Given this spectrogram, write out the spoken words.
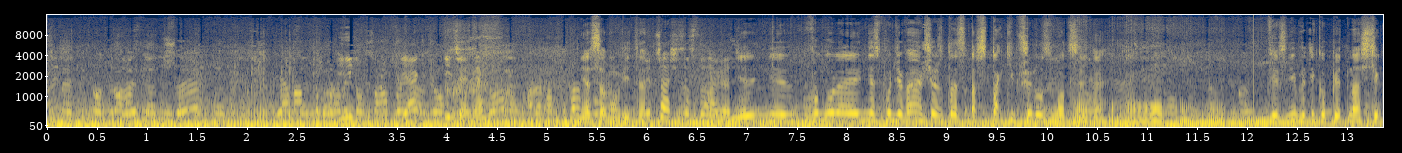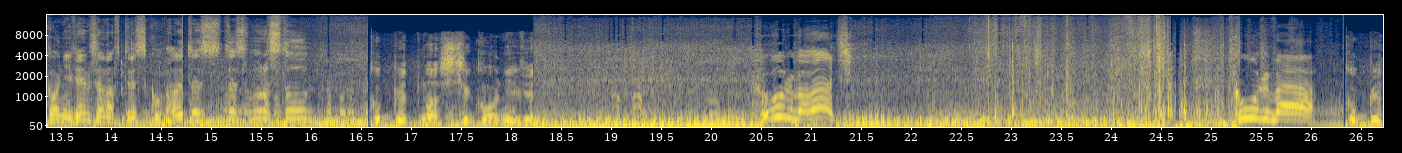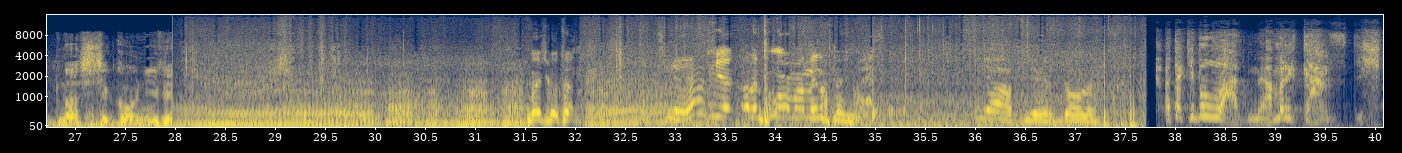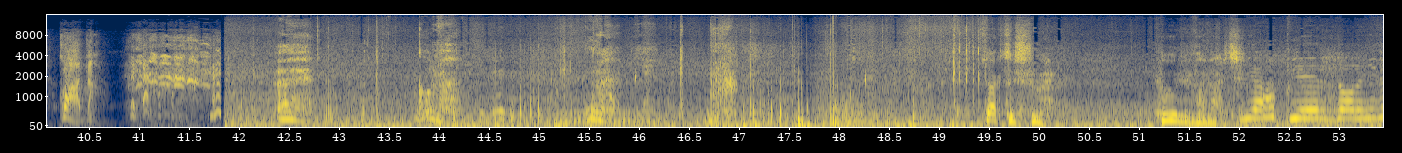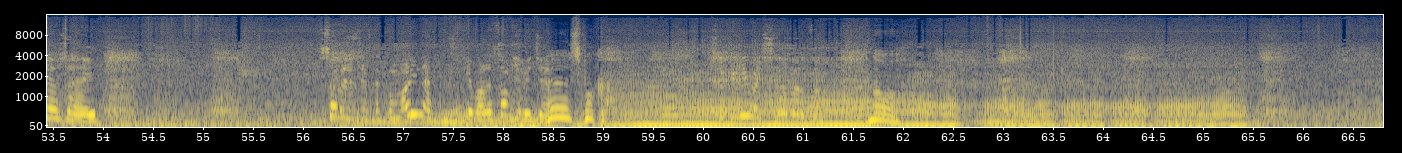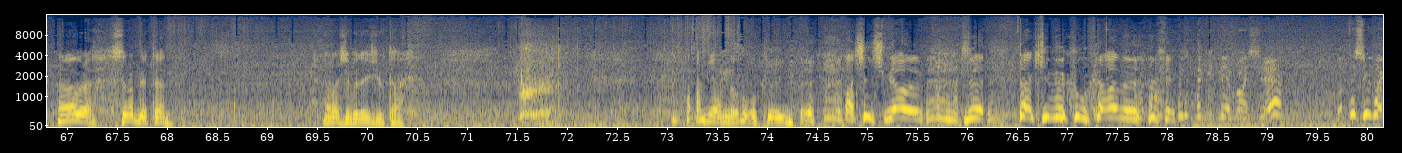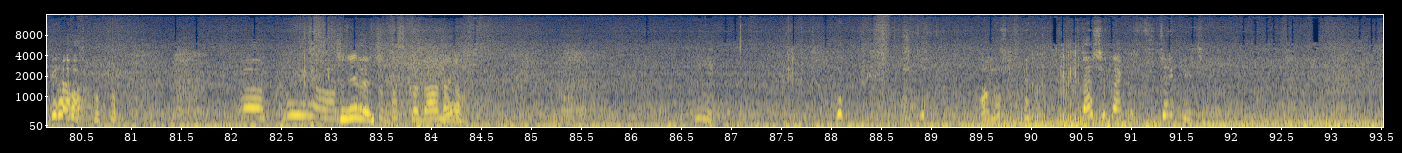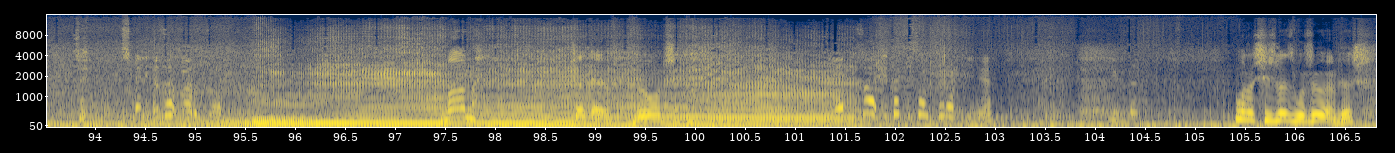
wsteczne, tylko trochę większe. Ja mam to prawie I to samo. jak idzie, nie? Ale mam. Niesamowite. Nie trzeba się zastanawiać. Nie, nie, w ogóle nie spodziewałem się, że to jest aż taki przyrost mocy, nie? Wiesz, niby tylko 15 koni, wiem, że na wtrysku, ale to jest, to jest po prostu... Tylko 15 koni, wiem. Kurwa mać! Kurwa! Tylko 15 koni, wiem. Weź go ten... Nie jest? Nie, ale połamany na pewno jest. Ja pierdolę. A taki był ładny, amerykański, szkoda. Kurwa. Tak coś czułem. Kurwa mać. Ja pierdolę, nie wierzę. ej. Sorry, że cię w taką malinę wpuściłem, ale sam nie wiedziałem. E, spoko. Przechyliłeś się za bardzo. No. Dobra, zrobię ten. Na razie będę jeździł tak. A miałem nową oklejkę. A się śmiałem, że taki wychuchany. Nagrywa się? No to się nagrało. O kurwa, Czy nie wiem, to poskładane. A może da się tak przyczepić? Czy, czy nie za bardzo? Mam. Czekaj, wyłączę to. Zobacz, i takie są szerokie, nie? Dziwne. Może się źle złożyłem, wiesz?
